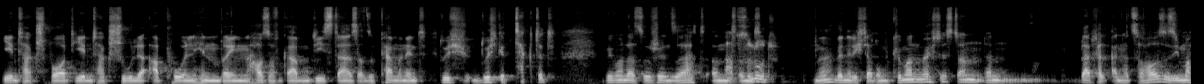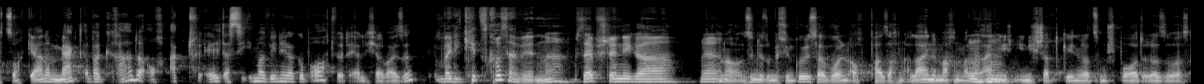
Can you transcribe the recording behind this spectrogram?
Jeden Tag Sport, jeden Tag Schule, abholen, hinbringen, Hausaufgaben, dies, das, also permanent durch, durchgetaktet, wie man das so schön sagt. Und, Absolut. Und, ne, wenn du dich darum kümmern möchtest, dann, dann bleibt halt einer zu Hause. Sie macht es auch gerne, merkt aber gerade auch aktuell, dass sie immer weniger gebraucht wird, ehrlicherweise. Weil die Kids größer werden, ne? Selbstständiger. Ja. Genau, sind ja so ein bisschen größer, wollen auch ein paar Sachen alleine machen, mal mhm. alleine in die Stadt gehen oder zum Sport oder sowas.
